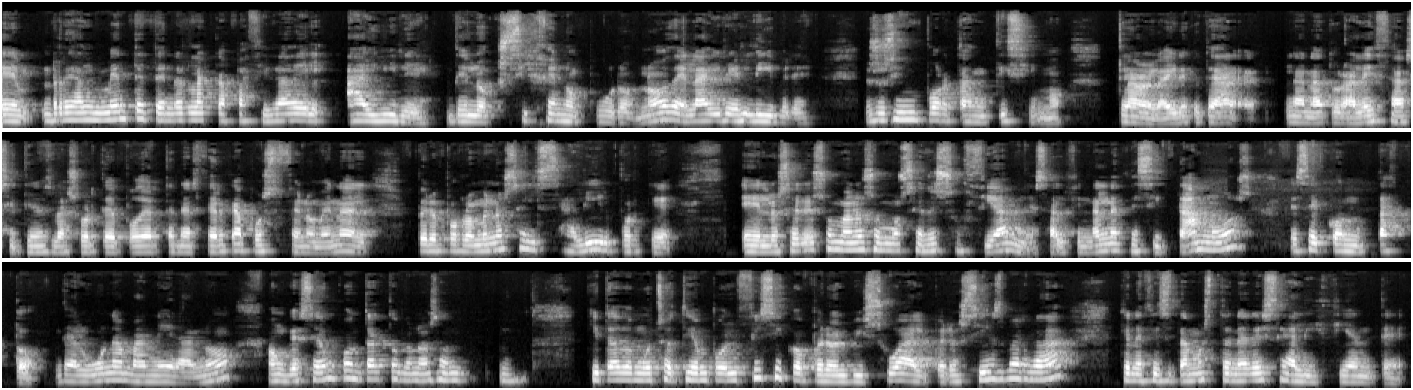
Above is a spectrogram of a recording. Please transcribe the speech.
eh, realmente tener la capacidad del aire, del oxígeno puro, ¿no? Del aire libre. Eso es importantísimo. Claro, el aire que te da la naturaleza, si tienes la suerte de poder tener cerca, pues fenomenal. Pero por lo menos el salir, porque eh, los seres humanos somos seres sociables, al final necesitamos ese contacto de alguna manera, ¿no? Aunque sea un contacto que nos han quitado mucho tiempo el físico, pero el visual, pero sí es verdad que necesitamos tener ese aliciente,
